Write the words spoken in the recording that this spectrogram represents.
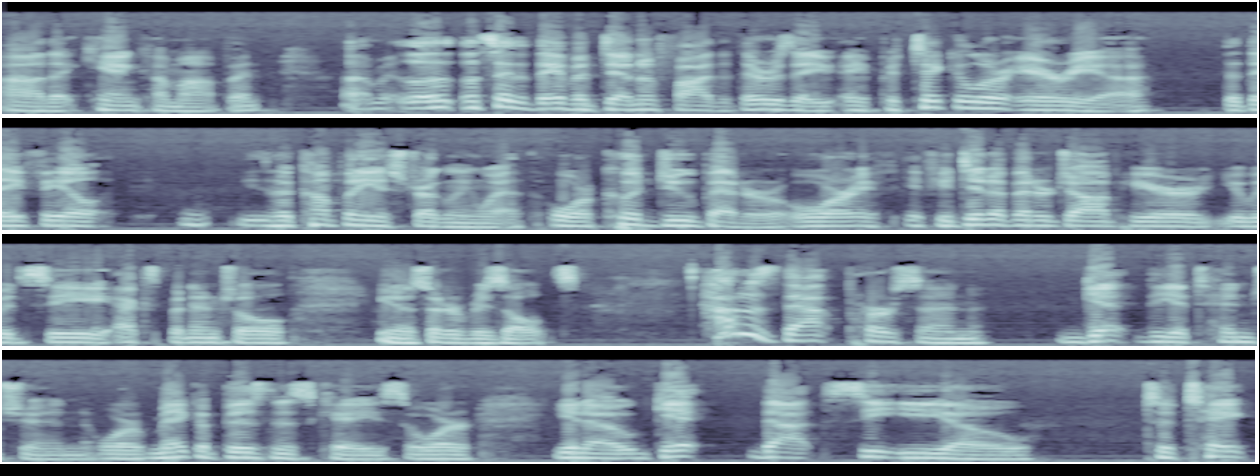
uh, that can come up. And um, let's say that they've identified that there is a, a particular area that they feel the company is struggling with or could do better or if, if you did a better job here you would see exponential you know sort of results how does that person get the attention or make a business case or you know get that CEO to take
